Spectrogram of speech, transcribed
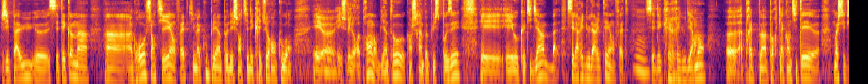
j'ai pas eu. Euh, c'était comme un, un, gros chantier, en fait, qui m'a coupé un peu des chantiers d'écriture en cours. Et, euh, et, je vais le reprendre bientôt, quand je serai un peu plus posé. Et, et au quotidien, bah, c'est la régularité, en fait. Hmm. C'est d'écrire régulièrement. Euh, après, peu importe la quantité. Euh, moi, je sais que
